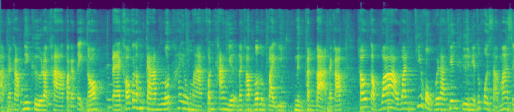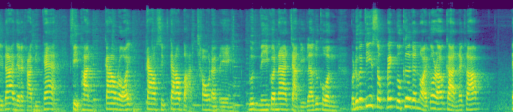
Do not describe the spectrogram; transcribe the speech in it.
าทนะครับนี่คือราคาปกติเนาะแต่เขาก็ทำการลดให้ลงมาค่อนข้างเยอะนะครับลดลงไปอีก 1,000 บาทนะครับเท่ากับว่าวันที่ 6 เวลาเที่ยงคืนเนี่ยทุกคนสามารถซื้อได้ในราคาเพียงแค่ 4,999 บาทเท่านั้นเอง รุ่นนี้ก็น่าจัดอีกแล้วทุกคน มาดูกันที่สเปคตัวเครื่องกันหน่อยก็แล้วกันนะครับใน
